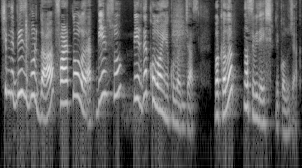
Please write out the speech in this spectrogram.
Şimdi biz burada farklı olarak bir su bir de kolonya kullanacağız. Bakalım nasıl bir değişiklik olacak.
